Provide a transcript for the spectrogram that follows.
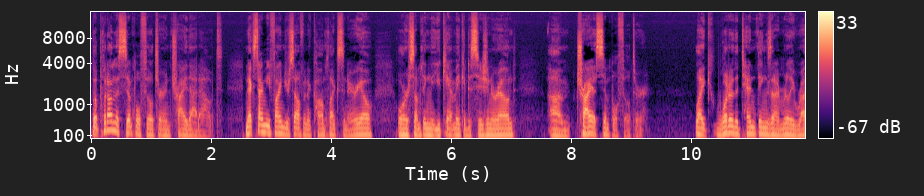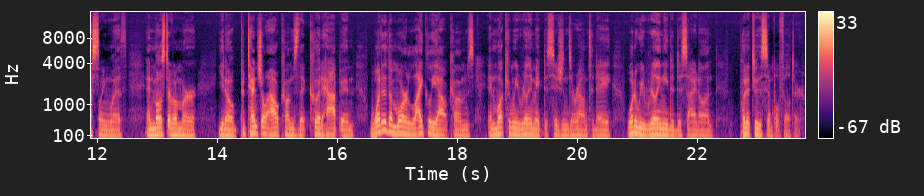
but put on the simple filter and try that out. Next time you find yourself in a complex scenario or something that you can't make a decision around, um, try a simple filter. Like, what are the 10 things that I'm really wrestling with? And most of them are, you know, potential outcomes that could happen. What are the more likely outcomes? And what can we really make decisions around today? What do we really need to decide on? Put it through the simple filter.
